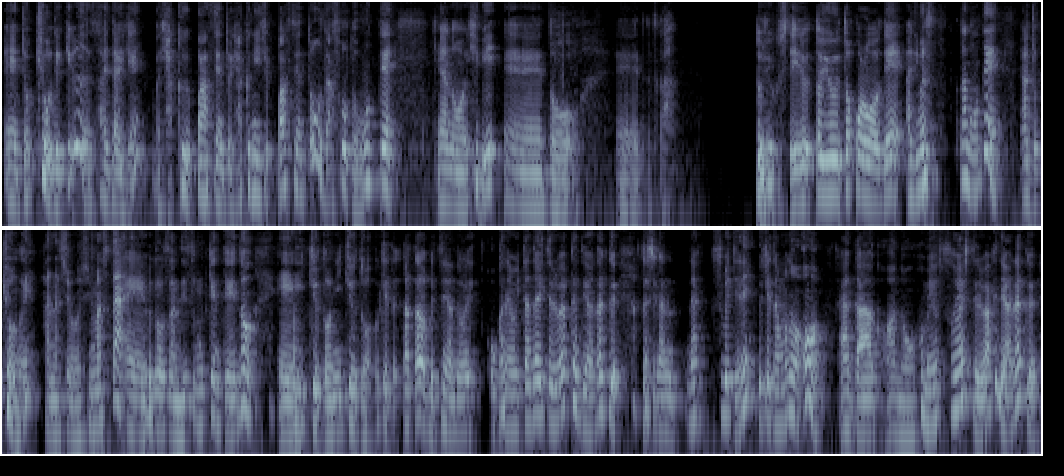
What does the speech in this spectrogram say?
えっ、ー、と、今日できる最大限、100%、120%を出そうと思って、あの、日々、えっ、ー、と、えー、ですか、努力しているというところであります。なので、あと今日のね、話をしました、えー、不動産実務検定の、えー、1級と2級と受けた方は別にあの、お金をいただいているわけではなく、私がすべてね、受けたものを、なんか、あの、褒めを添やしているわけではなく、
